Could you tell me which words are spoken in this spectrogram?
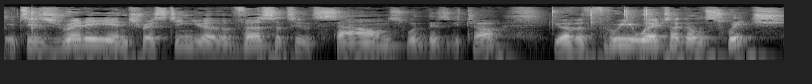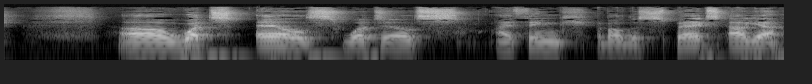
it is really interesting. You have a versatile sounds with this guitar. You have a three-way toggle switch. Uh, what else? What else? I think about the specs. Oh yeah,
